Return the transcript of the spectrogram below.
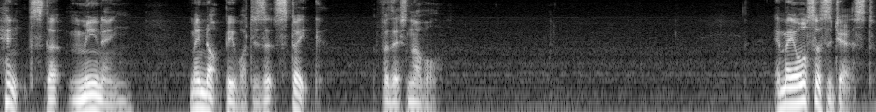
hints that meaning may not be what is at stake for this novel. It may also suggest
